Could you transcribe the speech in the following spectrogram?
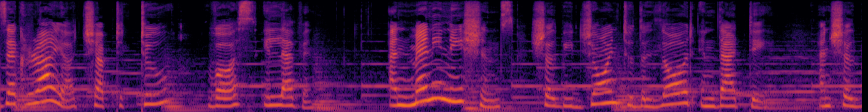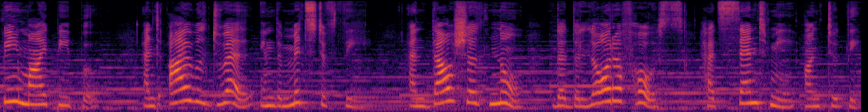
Zechariah chapter 2 verse 11 And many nations shall be joined to the Lord in that day, and shall be my people, and I will dwell in the midst of thee, and thou shalt know that the Lord of hosts hath sent me unto thee.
